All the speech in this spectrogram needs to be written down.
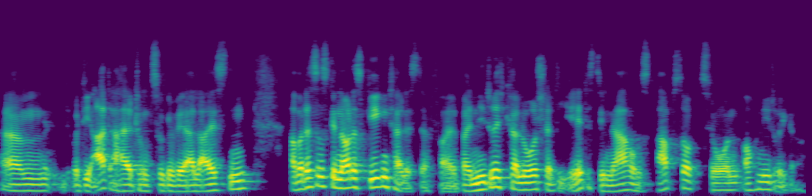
ähm, die Arterhaltung zu gewährleisten. Aber das ist genau das Gegenteil ist der Fall. Bei niedrigkalorischer Diät ist die Nahrungsabsorption auch niedriger.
